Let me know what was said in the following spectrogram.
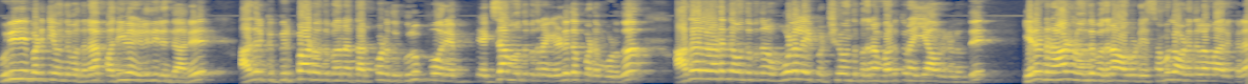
உறுதிப்படுத்தி வந்து பார்த்தீங்கன்னா பதிவை எழுதியிருந்தாரு அதற்கு பிற்பாடு வந்து பார்த்தீங்கன்னா தற்பொழுது குரூப் ஃபோர் எக்ஸாம் வந்து பார்த்தீங்கன்னா எழுதப்படும் பொழுதும் அதில் நடந்த வந்து பார்த்தீங்கன்னா ஊழலை பற்றி வந்து பார்த்தீங்கன்னா மருத்துவர் ஐயா அவர்கள் வந்து இரண்டு நாள் வந்து பார்த்தீங்கன்னா அவருடைய சமூக வலைதளமா இருக்கிற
